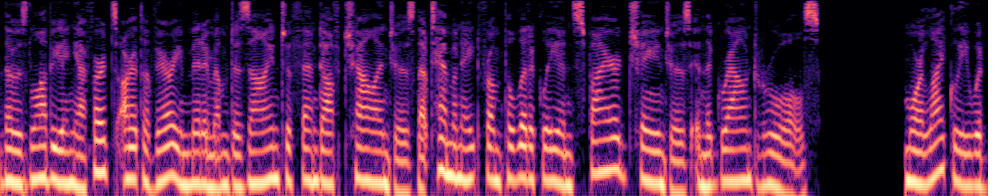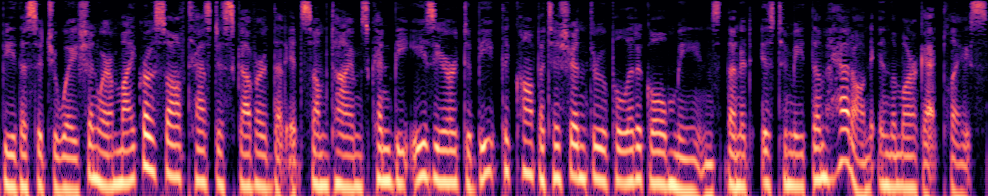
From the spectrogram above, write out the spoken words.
Those lobbying efforts are at a very minimum designed to fend off challenges that emanate from politically inspired changes in the ground rules. More likely would be the situation where Microsoft has discovered that it sometimes can be easier to beat the competition through political means than it is to meet them head on in the marketplace.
